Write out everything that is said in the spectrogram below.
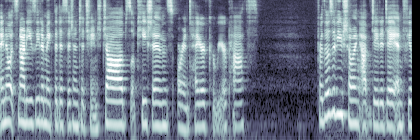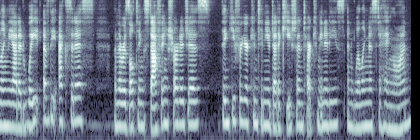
I know it's not easy to make the decision to change jobs, locations, or entire career paths. For those of you showing up day to day and feeling the added weight of the exodus and the resulting staffing shortages, thank you for your continued dedication to our communities and willingness to hang on.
